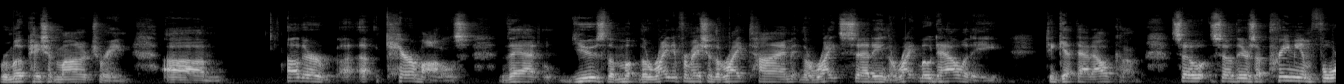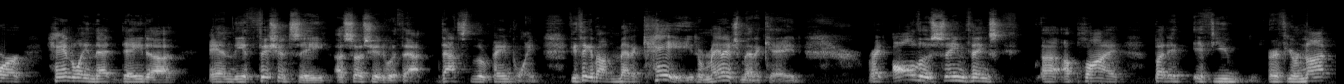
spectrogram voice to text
remote patient monitoring, um, other uh, care models that use the, the right information at the right time, the right setting, the right modality to get that outcome. So, so there's a premium for handling that data and the efficiency associated with that. That's the pain point. If you think about Medicaid or managed Medicaid, right, all those same things uh, apply. But if, if you or if you're not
